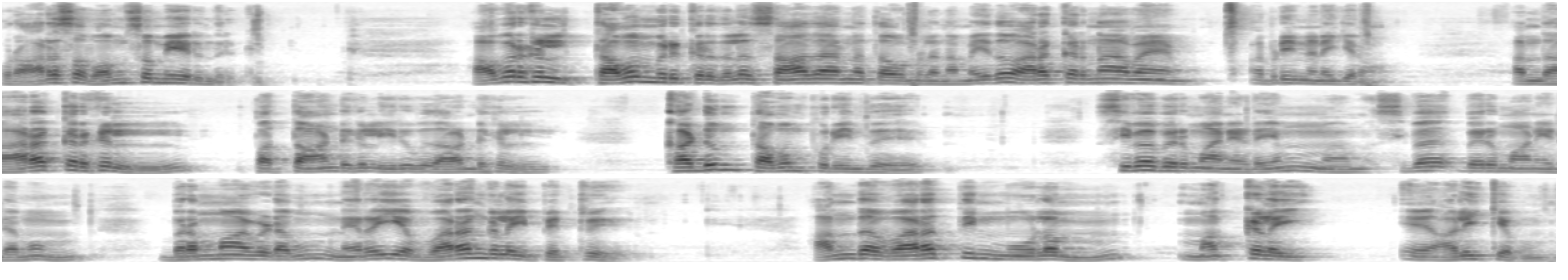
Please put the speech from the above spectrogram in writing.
ஒரு அரச வம்சமே இருந்திருக்கு. அவர்கள் தவம் இருக்கிறதெல்லாம் சாதாரண தவம் இல்லை. நம்ம ஏதோ அரக்கர்னா அவன் அப்படின்னு நினைக்கிறோம். அந்த அரக்கர்கள் பத்து ஆண்டுகள் இருபது ஆண்டுகள் கடும் தவம் புரிந்து சிவபெருமானிடையும் சிவபெருமானிடமும் பிரம்மாவிடமும் நிறைய வரங்களை பெற்று அந்த வரத்தின் மூலம் மக்களை அழிக்கவும்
